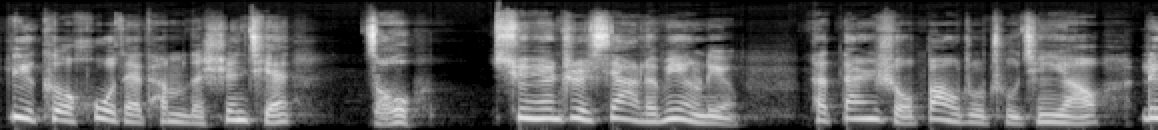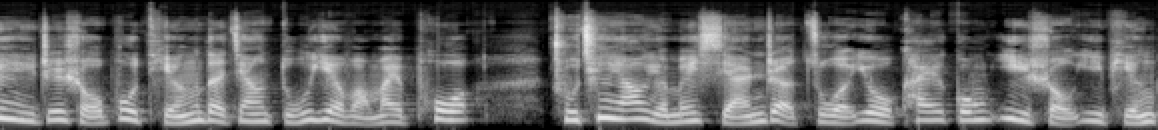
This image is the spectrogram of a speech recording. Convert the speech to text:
立刻护在他们的身前。走，轩辕志下了命令，他单手抱住楚清瑶，另一只手不停地将毒液往外泼。楚清瑶也没闲着，左右开弓，一手一瓶，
